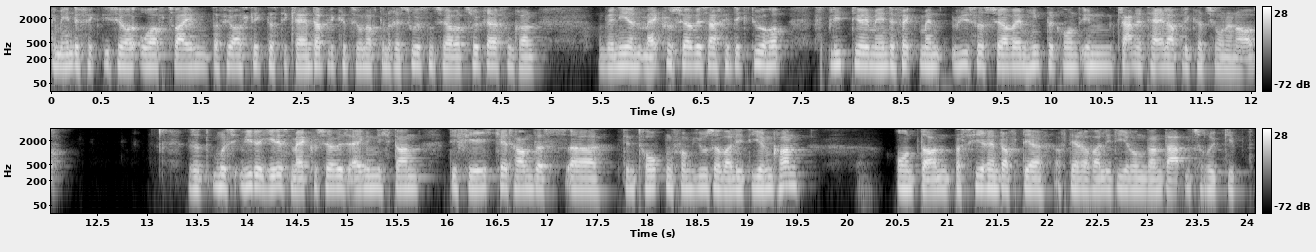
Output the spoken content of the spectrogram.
im Endeffekt ist ja OAuth 2 eben dafür ausgelegt, dass die Client-Applikation auf den Ressourcenserver zugreifen kann. Und wenn ich eine Microservice-Architektur habe, split ja im Endeffekt mein Resource-Server im Hintergrund in kleine Teilapplikationen auf. Also muss wieder jedes Microservice eigentlich dann die Fähigkeit haben, dass äh, den Token vom User validieren kann und dann basierend auf der auf der Validierung dann Daten zurückgibt.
